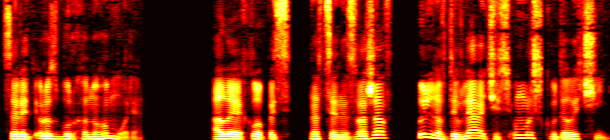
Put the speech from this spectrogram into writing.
серед розбурханого моря. Але хлопець на це не зважав, пильно вдивляючись у морську далечінь.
